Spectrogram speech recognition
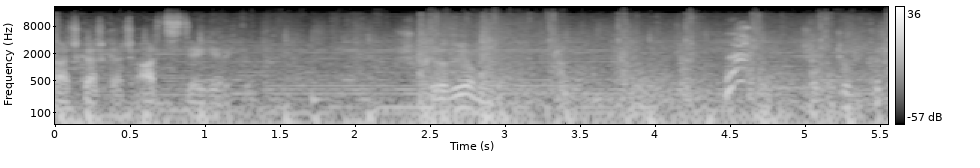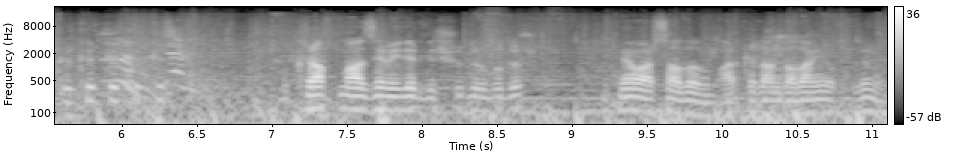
Kaç kaç kaç artistliğe gerek yok. Şu kırılıyor mu? Çok çok kır kır kır kır kır kır. Bu craft malzemeleridir şudur budur. Ne varsa alalım. Arkadan dalan yoktu değil mi?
